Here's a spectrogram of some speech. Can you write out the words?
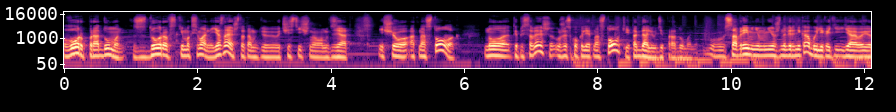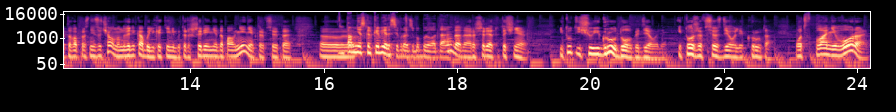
Лор продуман здоровски максимально. Я знаю, что там э, частично он взят еще от настолок, но ты представляешь, уже сколько лет настолки, и тогда люди продумали. Со временем у нее же наверняка были какие... Я этот вопрос не изучал, но наверняка были какие-нибудь расширения, дополнения, которые все это... э, Ну, там несколько версий вроде бы было, да. Ну да, да, расширяют, уточняют. И тут еще игру долго делали. И тоже все сделали круто. Вот в плане лора,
